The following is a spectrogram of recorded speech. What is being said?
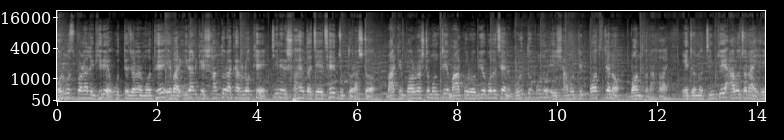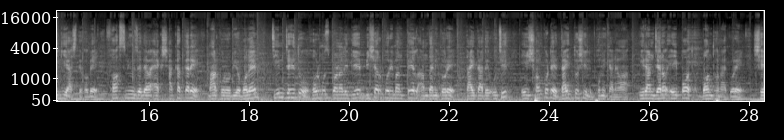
হরমুজ প্রণালী ঘিরে উত্তেজনার মধ্যে এবার ইরানকে শান্ত রাখার লক্ষ্যে চীনের সহায়তা চেয়েছে যুক্তরাষ্ট্র। মার্কিন পররাষ্ট্রমন্ত্রী মার্কো রবিও বলেছেন, গুরুত্বপূর্ণ এই সামুদ্রিক পথ যেন বন্ধ না হয়। এজন্য চীনকে আলোচনায় এগিয়ে আসতে হবে। ফক্স নিউজে দেওয়া এক সাক্ষাৎকারে মার্কো রবিও বলেন, চীন যেহেতু হরমুজ প্রণালী দিয়ে বিশাল পরিমাণ তেল আমদানি করে তাই তাদের উচিত এই সংকটে দায়িত্বশীল ভূমিকা নেওয়া। ইরান যেন এই পথ বন্ধ না করে, সে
